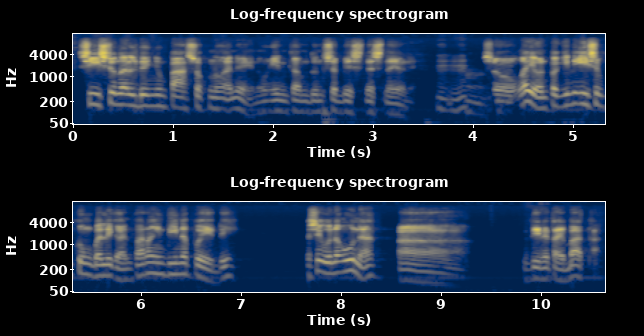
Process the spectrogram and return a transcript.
seasonal din yung pasok ng ano eh, nung income dun sa business na yun eh. So, ngayon, pag iniisip kong balikan, parang hindi na pwede. Kasi unang-una, ah, hindi na tayo bata.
